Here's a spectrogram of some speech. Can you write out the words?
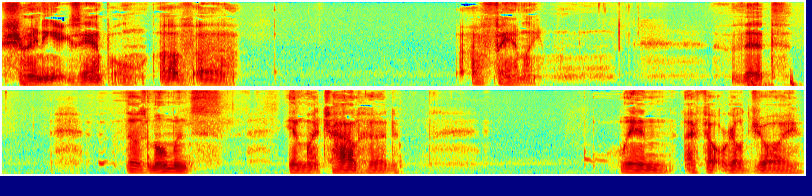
shining example of uh, family. That those moments in my childhood when I felt real joy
